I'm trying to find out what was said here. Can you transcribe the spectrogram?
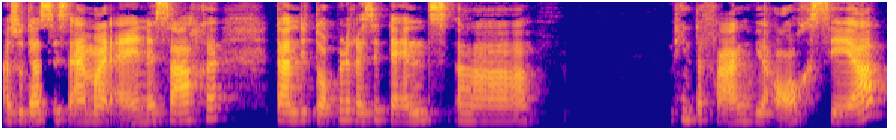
Also das ist einmal eine Sache. Dann die Doppelresidenz äh, hinterfragen wir auch sehr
